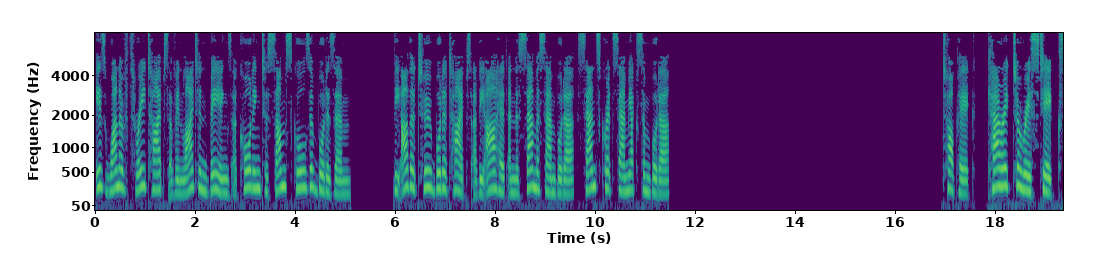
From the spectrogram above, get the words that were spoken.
is one of three types of enlightened beings according to some schools of Buddhism. The other two Buddha types are the Arhat and the Sammasambuddha Sanskrit Samyaksambuddha. Topic: Characteristics.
